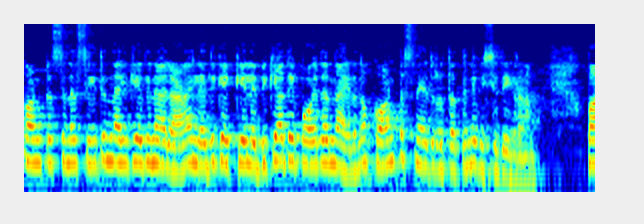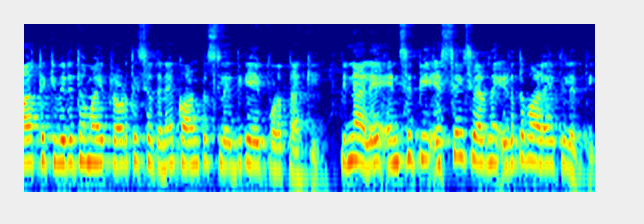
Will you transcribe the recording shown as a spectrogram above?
കോൺഗ്രസിന് സീറ്റ് നൽകിയതിനാലാണ് ലതികയ്ക്ക് ലഭിക്കാതെ പോയതെന്നായിരുന്നു കോൺഗ്രസ് നേതൃത്വത്തിന്റെ വിശദീകരണം. പാർട്ടിക്ക് വിരുദ്ധമായി പ്രവർത്തിച്ചതിന് കോൺഗ്രസ് ലതികയെ പുറത്താക്കി. പിന്നാലെ എൻ സി പി എസിൽ ചേർന്ന് ഇടതുപാളയത്തിലെത്തി.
